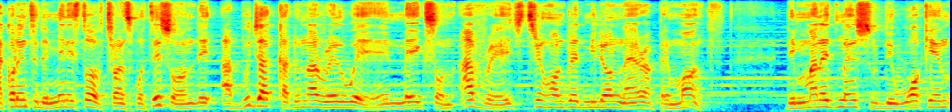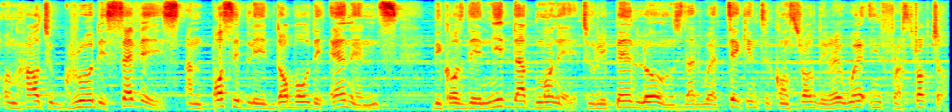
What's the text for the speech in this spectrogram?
According to the Minister of Transportation, the Abuja Kaduna Railway makes on average 300 million naira per month. The management should be working on how to grow the service and possibly double the earnings because they need that money to repay loans that were taken to construct the railway infrastructure.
